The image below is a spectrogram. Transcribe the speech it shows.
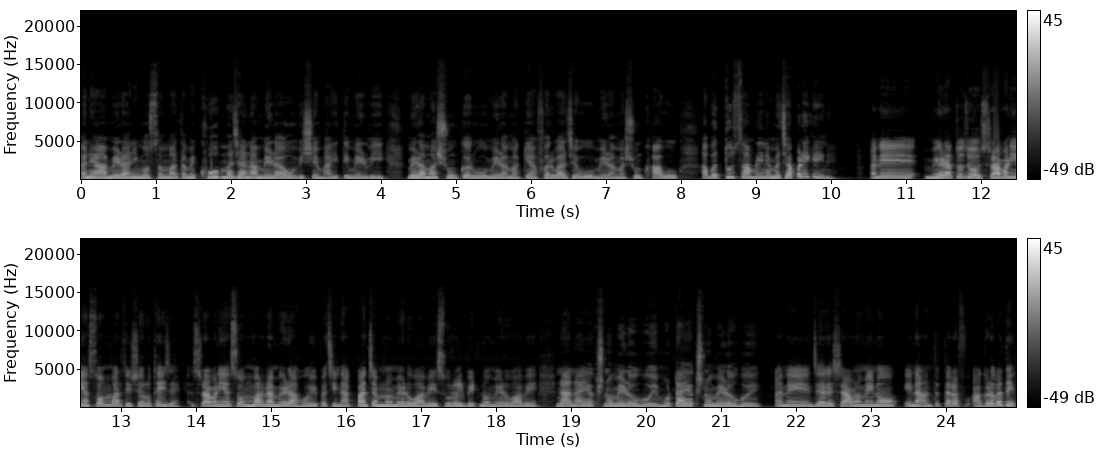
અને આ મેળાની મોસમમાં તમે ખૂબ મજાના મેળાઓ વિશે માહિતી મેળવી. મેળામાં શું કરવું મેળામાં ક્યાં ફરવા જવું મેળામાં શું ખાવું આ બધું સાંભળીને મજા પડી ગઈ ને? અને મેળા તો જો શ્રાવણીયા સોમવારથી શરૂ થઈ જાય. શ્રાવણીયા સોમવારના મેળા હોય પછી નાગપાંચમનો મેળો આવે સુરલભીટનો મેળો આવે. નાના યક્ષનો મેળો હોય મોટા યક્ષનો મેળો હોય. અને જ્યારે શ્રાવણ મહિનો એના અંત તરફ આગળ વધે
